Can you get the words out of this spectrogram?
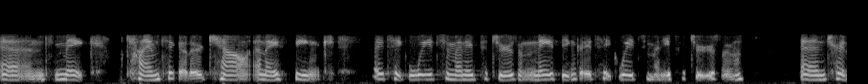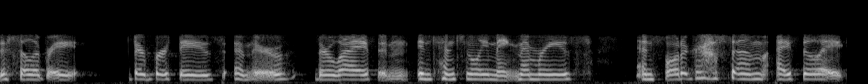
and make time together count. And I think I take way too many pictures, and they think I take way too many pictures, and and try to celebrate their birthdays and their their life, and intentionally make memories and photograph them, I feel like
